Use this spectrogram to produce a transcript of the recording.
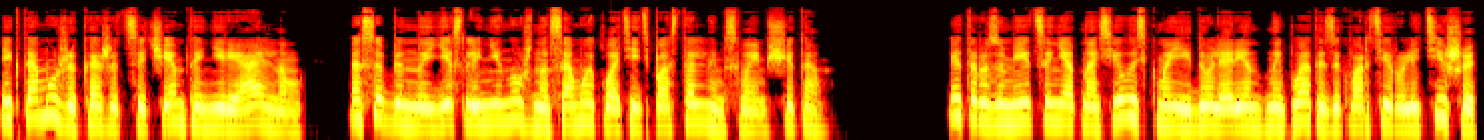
И к тому же кажется чем-то нереальным, особенно если не нужно самой платить по остальным своим счетам. Это, разумеется, не относилось к моей доле арендной платы за квартиру Летиши,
